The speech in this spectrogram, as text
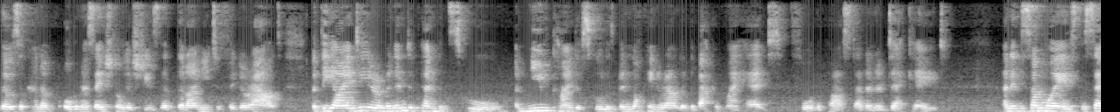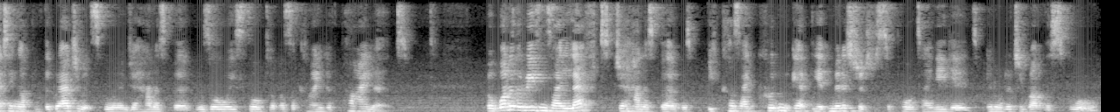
those are kind of organizational issues that, that I need to figure out. But the idea of an independent school, a new kind of school, has been knocking around at the back of my head for the past, I don't know, decade. And in some ways, the setting up of the graduate school in Johannesburg was always thought of as a kind of pilot. But one of the reasons I left Johannesburg was because I couldn't get the administrative support I needed in order to run the school.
